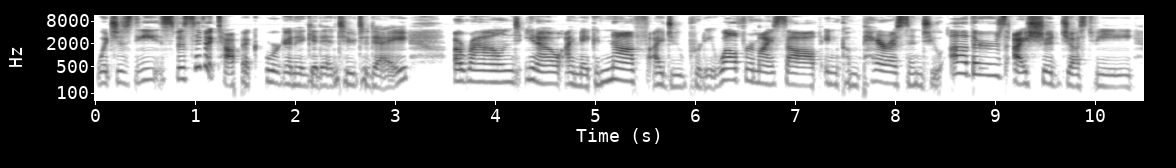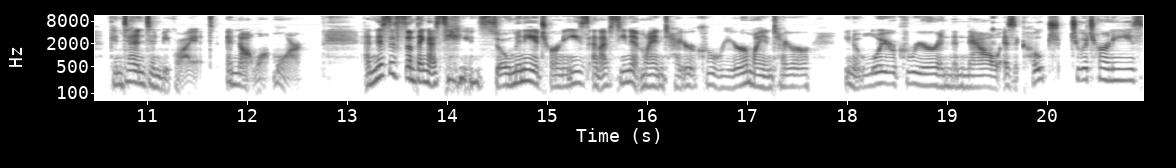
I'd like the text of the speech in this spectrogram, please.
which is the specific topic we're going to get into today around, you know, I make enough, I do pretty well for myself in comparison to others. I should just be content and be quiet and not want more. And this is something I see in so many attorneys, and I've seen it my entire career, my entire, you know, lawyer career, and then now as a coach to attorneys,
